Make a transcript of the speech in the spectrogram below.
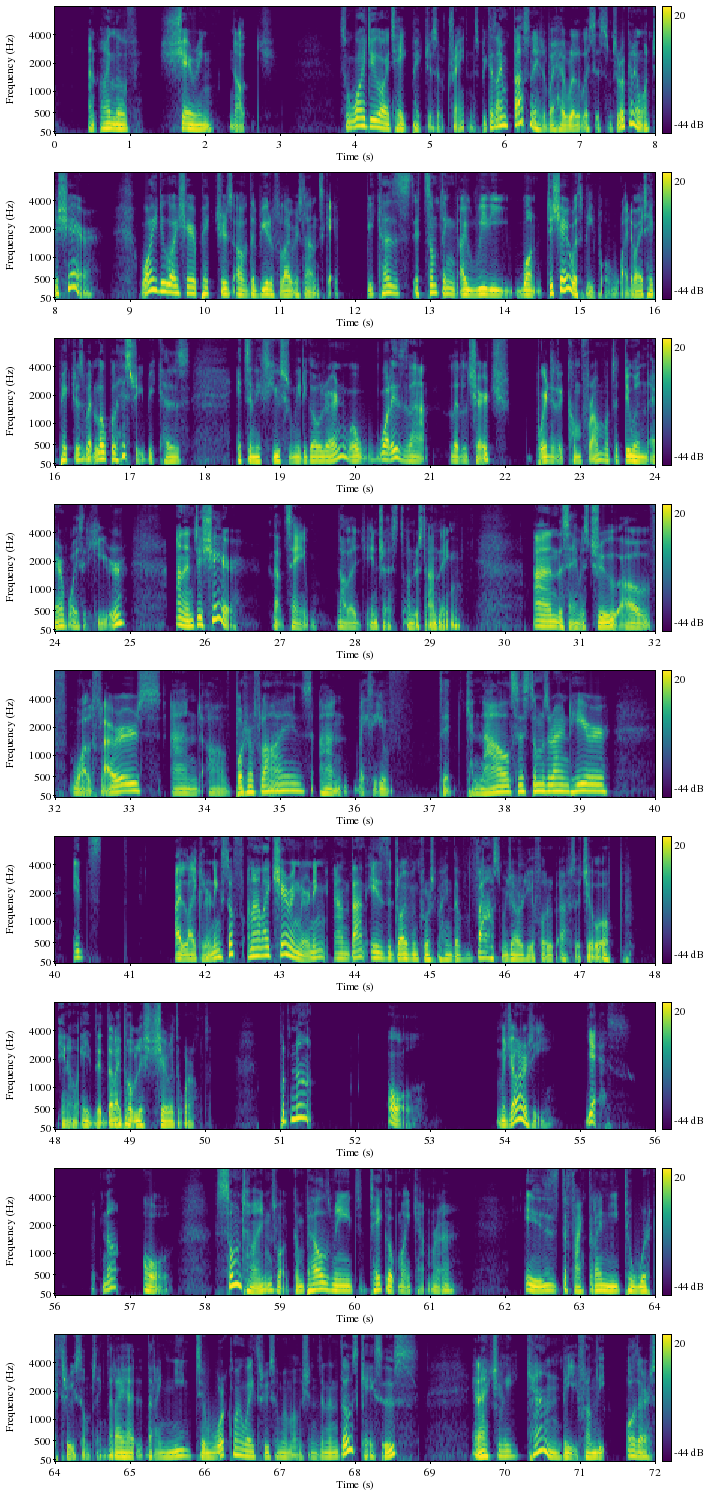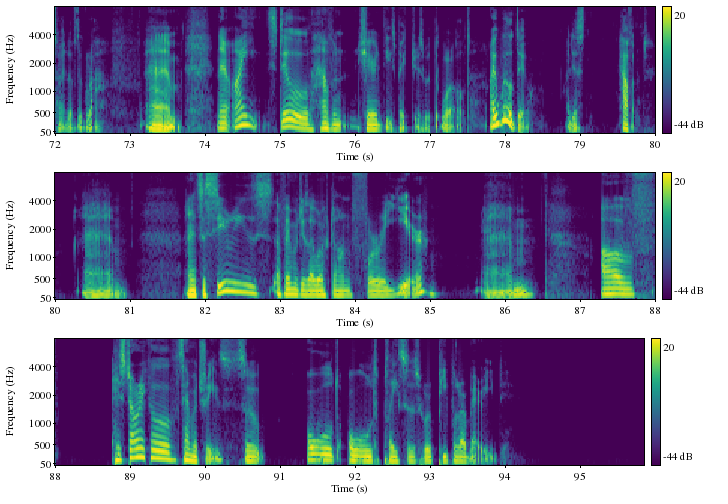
and I love sharing knowledge. So, why do I take pictures of trains? Because I'm fascinated by how railway systems work and I want to share. Why do I share pictures of the beautiful Irish landscape? Because it's something I really want to share with people. Why do I take pictures about local history? Because it's an excuse for me to go learn. Well, what is that little church? Where did it come from? What's it doing there? Why is it here? And then to share that same knowledge, interest, understanding. And the same is true of wildflowers and of butterflies and basically of the canal systems around here. It's I like learning stuff and I like sharing learning, and that is the driving force behind the vast majority of photographs that show up you know, eh, that I publish, share with the world. But not all. Majority, yes, but not all. Sometimes what compels me to take up my camera is the fact that I need to work through something, that I that I need to work my way through some emotions, and in those cases, it actually can be from the other side of the graph. Um, now, I still haven't shared these pictures with the world. I will do. I just haven't. Um, and it's a series of images I worked on for a year um, of historical cemeteries. So, old, old places where people are buried.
